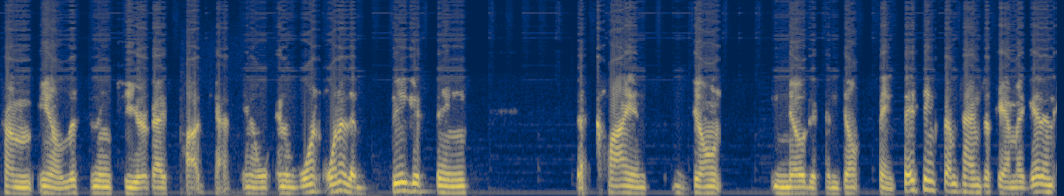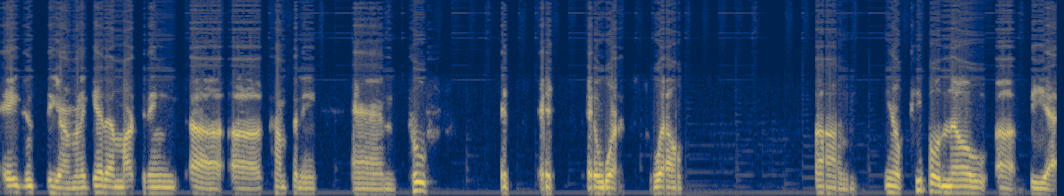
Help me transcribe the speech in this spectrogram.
from you know listening to your guys' podcast. You know, and one one of the biggest things that clients don't notice and don't think. They think sometimes, okay, I'm going to get an agency or I'm going to get a marketing uh, uh, company, and poof, it it it works. Well, um, you know, people know uh, BS.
